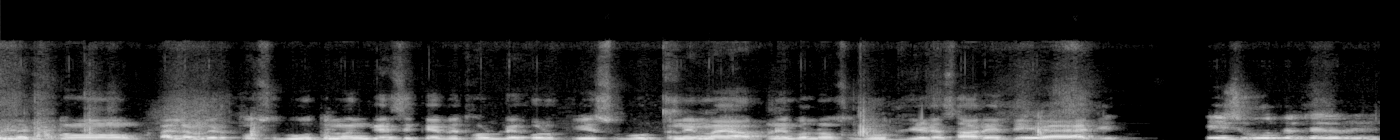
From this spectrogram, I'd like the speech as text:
ਮੇਰੇ ਤੋਂ ਪਹਿਲਾਂ ਮੇਰੇ ਤੋਂ ਸਬੂਤ ਮੰਗੇ ਸੀ ਕਿ ਵੀ ਤੁਹਾਡੇ ਕੋਲ ਕੀ ਸਬੂਤ ਨੇ। ਮੈਂ ਆਪਣੇ ਵੱਲੋਂ ਸਬੂਤ ਜਿਹੜੇ ਸਾਰੇ ਦੇ ਆਇਆ ਜੀ। ਕੀ ਸਬੂਤ ਦਿੱਤੇ ਤੁਸੀਂ?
